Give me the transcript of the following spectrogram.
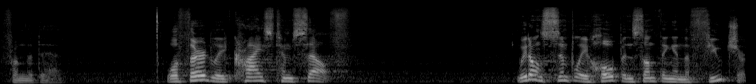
from the dead. Well, thirdly, Christ Himself. We don't simply hope in something in the future.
